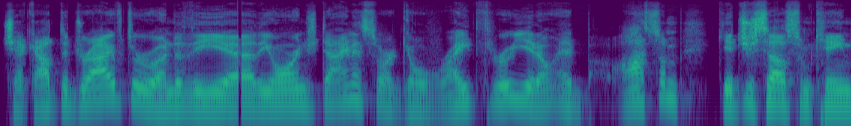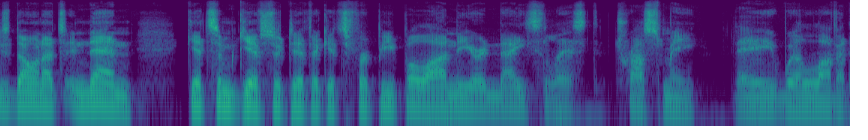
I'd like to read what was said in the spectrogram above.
check out the drive-through under the uh, the orange dinosaur. Go right through. You don't awesome. Get yourself some Kane's donuts, and then get some gift certificates for people on your nice list. Trust me, they will love it.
